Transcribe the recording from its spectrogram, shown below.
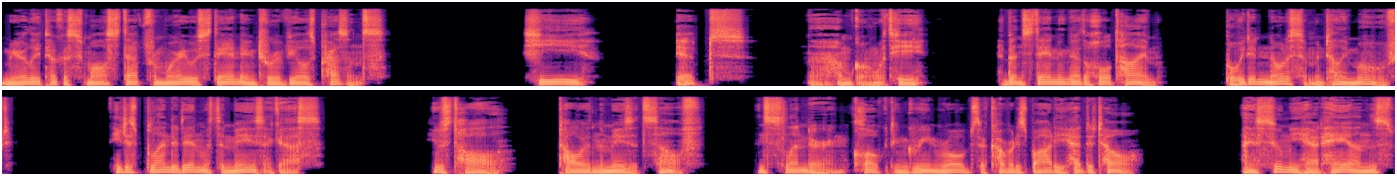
merely took a small step from where he was standing to reveal his presence. He, it, uh, I'm going with he, had been standing there the whole time, but we didn't notice him until he moved. He just blended in with the maze, I guess. He was tall, taller than the maze itself, and slender and cloaked in green robes that covered his body head to toe. I assume he had hands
